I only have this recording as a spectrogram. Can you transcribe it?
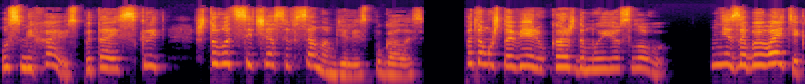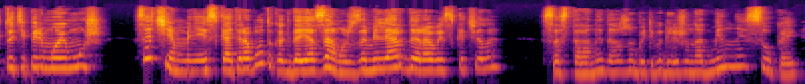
Усмехаюсь, пытаясь скрыть, что вот сейчас и в самом деле испугалась. Потому что верю каждому ее слову. Не забывайте, кто теперь мой муж. Зачем мне искать работу, когда я замуж за миллиардера выскочила? Со стороны, должно быть, выгляжу надменной сукой,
